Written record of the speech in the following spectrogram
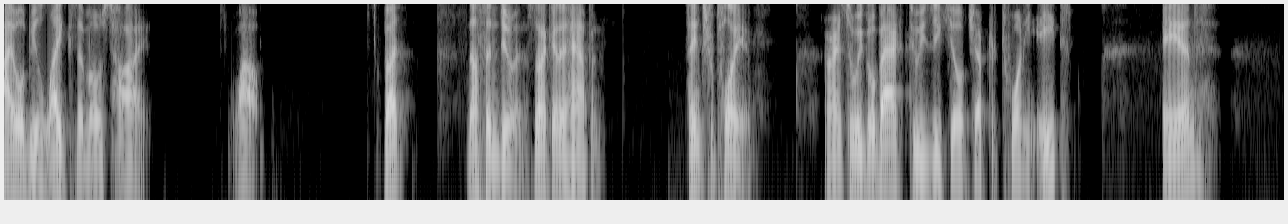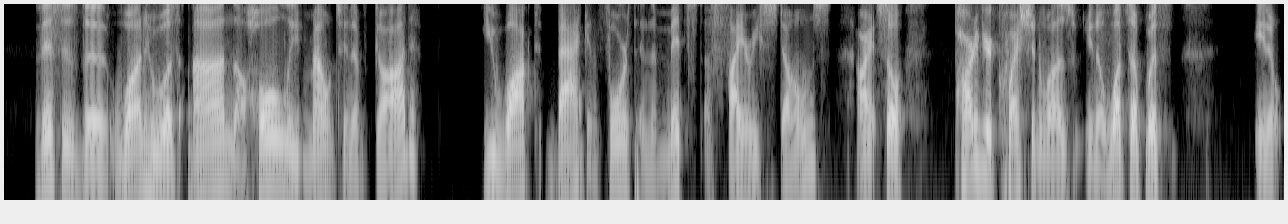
I will be like the Most High. Wow. But nothing doing. It's not going to happen. Thanks for playing. All right, so we go back to Ezekiel chapter 28. And this is the one who was on the holy mountain of God. You walked back and forth in the midst of fiery stones. All right, so part of your question was, you know, what's up with, you know,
